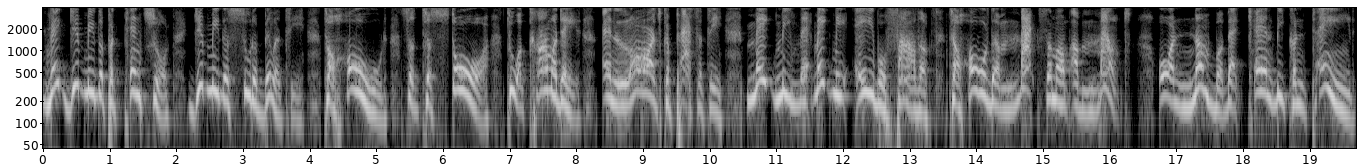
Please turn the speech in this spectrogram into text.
Make, give me the potential. Give me the suitability to hold, so to store, to accommodate and large capacity. Make me, make me able, Father, to hold the maximum amount or number that can be contained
